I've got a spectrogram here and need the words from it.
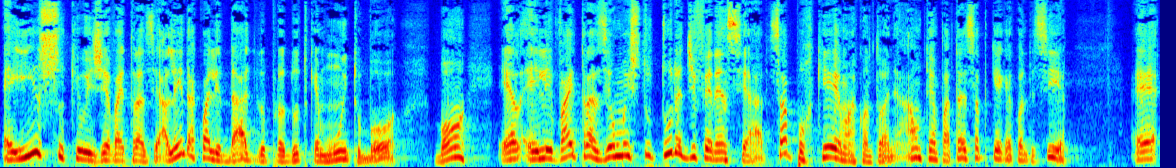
É isso que o IG vai trazer. Além da qualidade do produto, que é muito boa, bom, ele vai trazer uma estrutura diferenciada. Sabe por quê, Marco Antônio? Há um tempo atrás, sabe por que, que acontecia? É,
